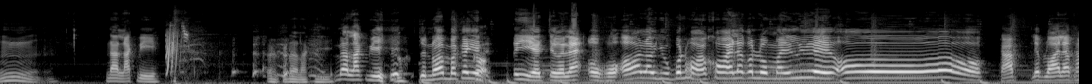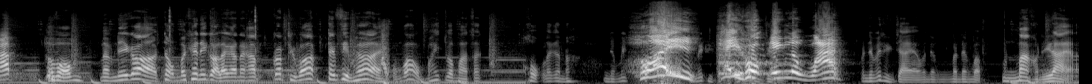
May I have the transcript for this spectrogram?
อืมน่ารักดี เออก็น่ารักดี น่ารักดีจนน้อยมันก็ยังก็นี่ไงเจอแล้วโอ้โหอ๋อเราอยู่บนหอคอยแล้วก็ลงมาเรื่อยๆโอ้ครับ เรียบร้อยแล้วครับครับผมแบบนี้ก็จบไปแค่นี้ก่อนแล้วกันนะครับ ก็ถือว่าเต็มสิบเท่าไหร่ผมว่าผมให้ประมาณสักหกแล้วกันเนาะมันยังไม่เฮ้ยให้หกเองเหรอวะ มันยังไม่ถึงใจอะมันยังมันยังแบบมันมากกว่านี้ได้อะ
